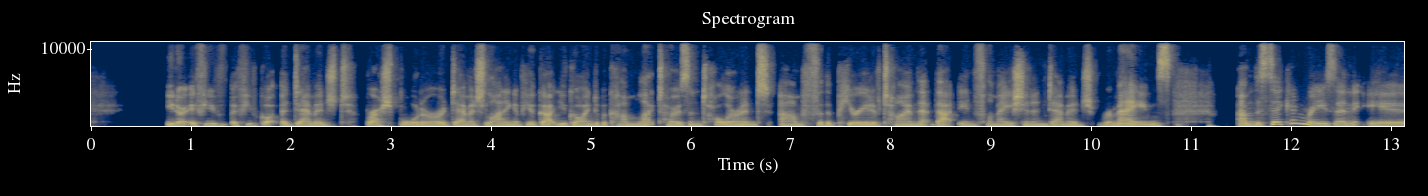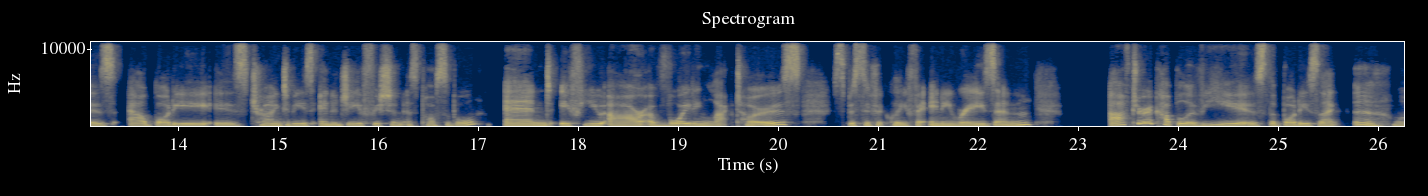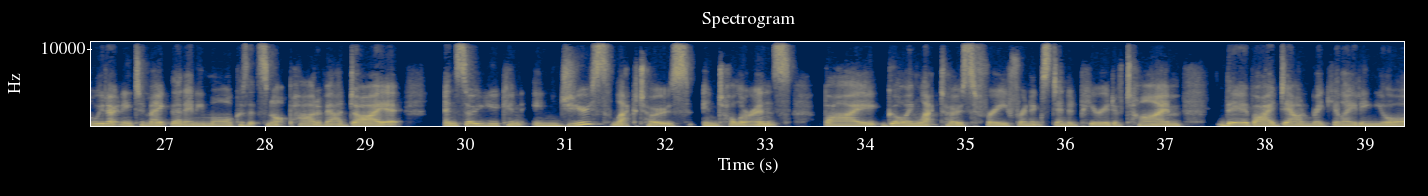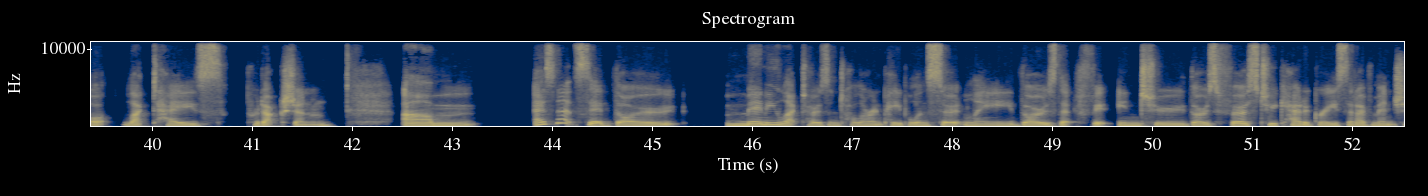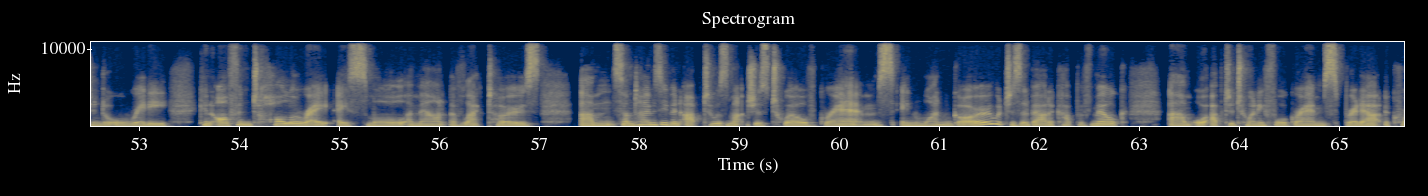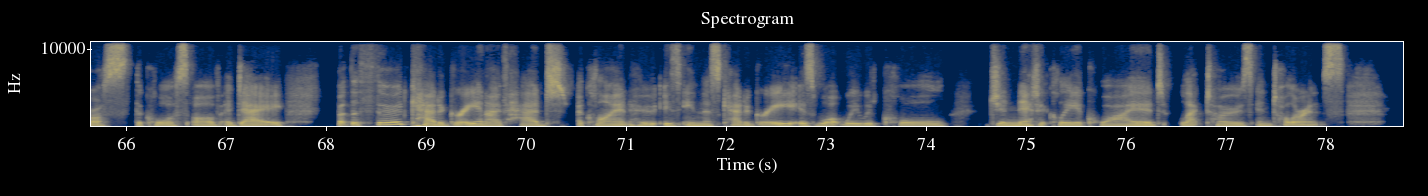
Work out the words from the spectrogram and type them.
you know if you've if you've got a damaged brush border or a damaged lining of your gut you're going to become lactose intolerant um, for the period of time that that inflammation and damage remains um, the second reason is our body is trying to be as energy efficient as possible. And if you are avoiding lactose specifically for any reason, after a couple of years, the body's like, well, we don't need to make that anymore because it's not part of our diet And so you can induce lactose intolerance by going lactose free for an extended period of time, thereby down regulating your lactase production. Um, as Nat said, though, many lactose intolerant people, and certainly those that fit into those first two categories that I've mentioned already, can often tolerate a small amount of lactose, um, sometimes even up to as much as 12 grams in one go, which is about a cup of milk, um, or up to 24 grams spread out across the course of a day. But the third category, and I've had a client who is in this category, is what we would call genetically acquired lactose intolerance.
